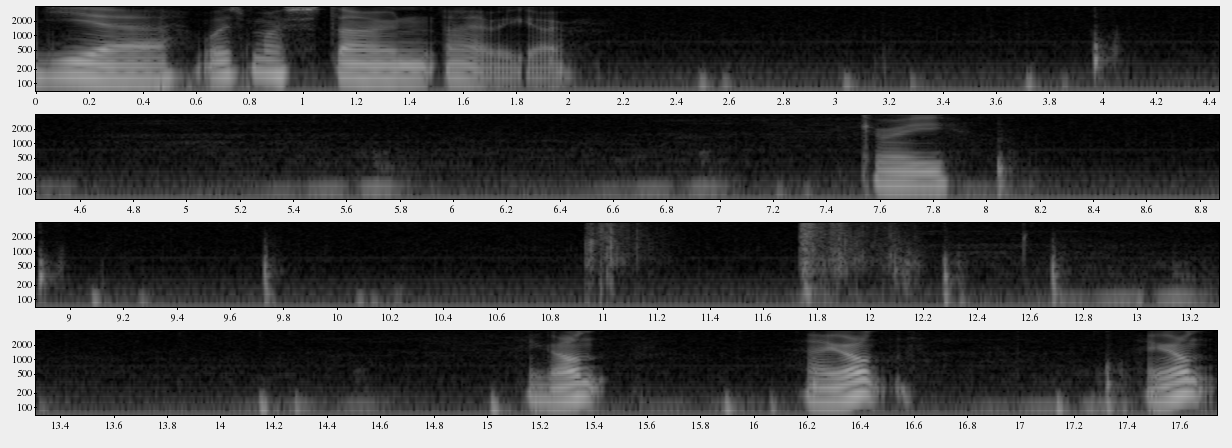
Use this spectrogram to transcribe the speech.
yeah. Where's my stone? Oh, there we go. Can we? Hang on. Hang on. Hang on.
